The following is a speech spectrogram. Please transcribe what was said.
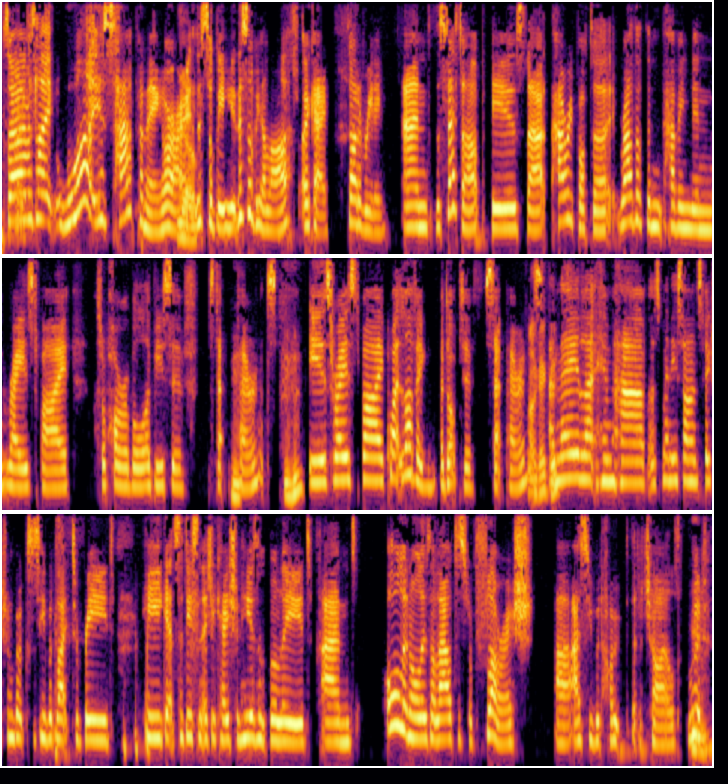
So I was like, what is happening? All right. Yeah. This will be, this will be a laugh. Okay. Started reading. And the setup is that Harry Potter, rather than having been raised by sort of horrible, abusive step Mm. parents, Mhm. is raised by quite loving adoptive step parents. Okay, and they let him have as many science fiction books as he would like to read. he gets a decent education. He isn't bullied and all in all is allowed to sort of flourish, uh, as you would hope that a child would. Mm.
